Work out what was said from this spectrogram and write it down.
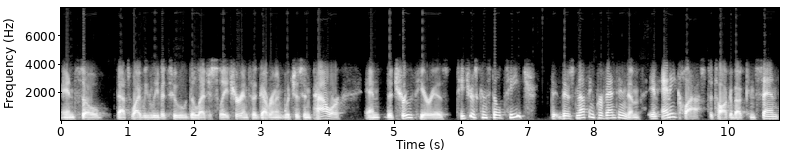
and so that's why we leave it to the legislature and to the government, which is in power. And the truth here is, teachers can still teach. There's nothing preventing them in any class to talk about consent,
